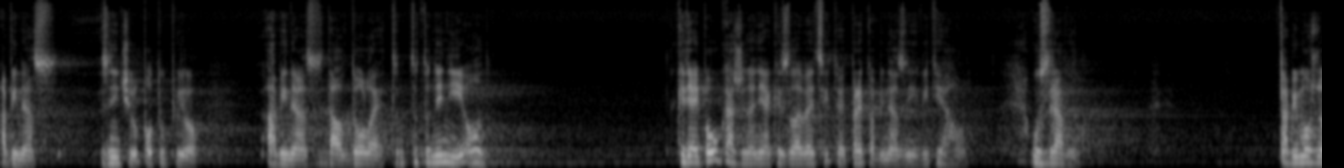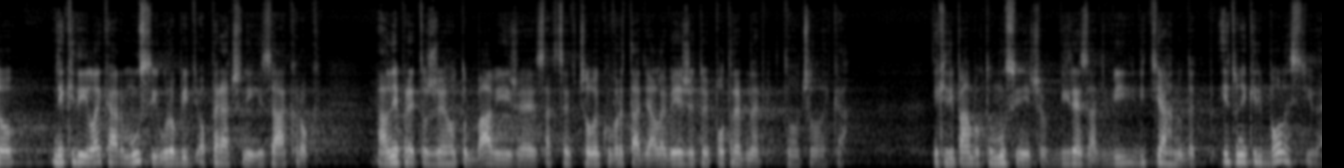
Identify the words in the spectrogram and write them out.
aby nás zničil, potupil, aby nás dal dole. Toto to, to není on. Keď aj poukáže na nejaké zlé veci, to je preto, aby nás z nich vytiahol. Uzdravil. Aby možno niekedy lekár musí urobiť operačný zákrok, ale nie preto, že ho to baví, že sa chce v človeku vrtať, ale vie, že to je potrebné pre toho človeka. Niekedy Pán Boh to musí niečo vyrezať, vy, vyťahnuť. Je to niekedy bolestivé.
